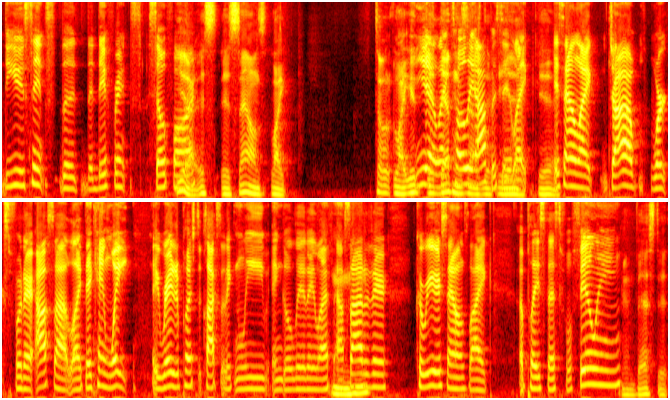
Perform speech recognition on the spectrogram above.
do you sense the, the difference so far? yeah, it's it sounds like to, like it, yeah, it like totally opposite. yeah, like yeah, it sounds like job works for their outside. Like they can't wait. They ready to punch the clock so they can leave and go live their life Mm-hmm. outside of their career. Sounds like a place that's fulfilling. invested.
